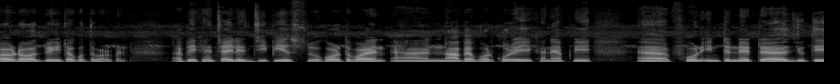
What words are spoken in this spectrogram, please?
বারোটা বাজবে, এটাও করতে পারবেন। আপনি এখানে চাইলে জিপিএস করতে পারেন না ব্যবহার করে। এখানে আপনি ফোন ইন্টারনেট যদি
